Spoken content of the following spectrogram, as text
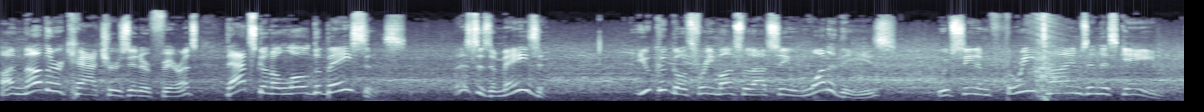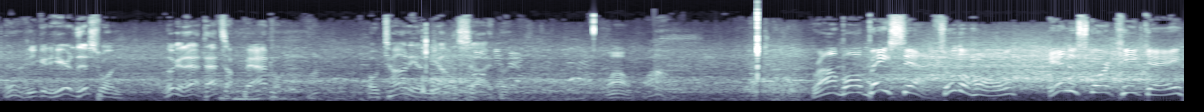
Another catcher's interference. That's going to load the bases. This is amazing. You could go three months without seeing one of these. We've seen him three times in this game. Yeah, and you can hear this one. Look at that. That's a bad one. Ohtani on the other side, but wow, wow. Ground ball base hit through the hole. In to score Kike.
